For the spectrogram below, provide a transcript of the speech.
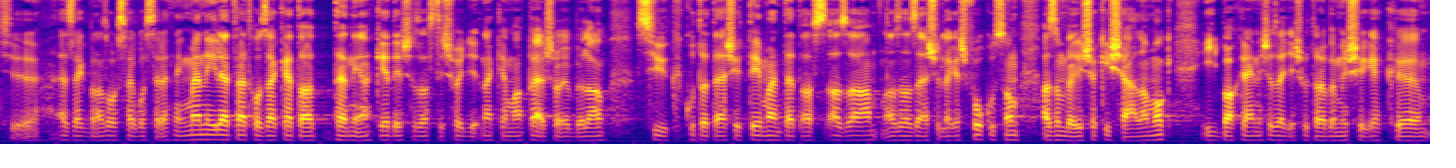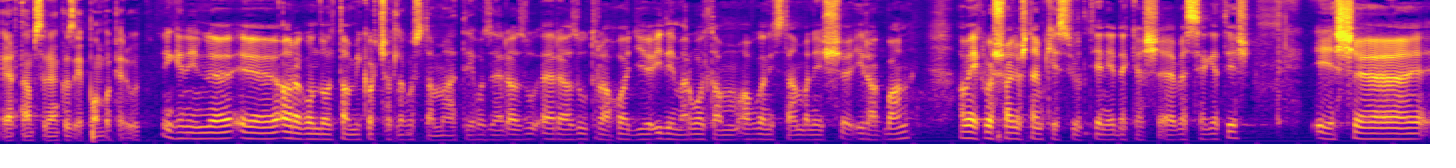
ezekben az országban szeretnénk menni, illetve hát hozzá kell tenni a kérdéshez azt is, hogy nekem a Perzsa a szűk kutatási témán, tehát az az, a, az az elsőleges fókuszom, azon belül is a kis államok, így Bakrány és az Egyesült Arab Emírségek értelmszerűen középpontba került. Igen, én arra gondoltam, mikor csatlakoztam Mátéhoz erre az, erre az útra, hogy idén már voltam Afganisztánban és Irakban, amelyekről sajnos nem készült ilyen érdekes eh, beszélgetés. És uh,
